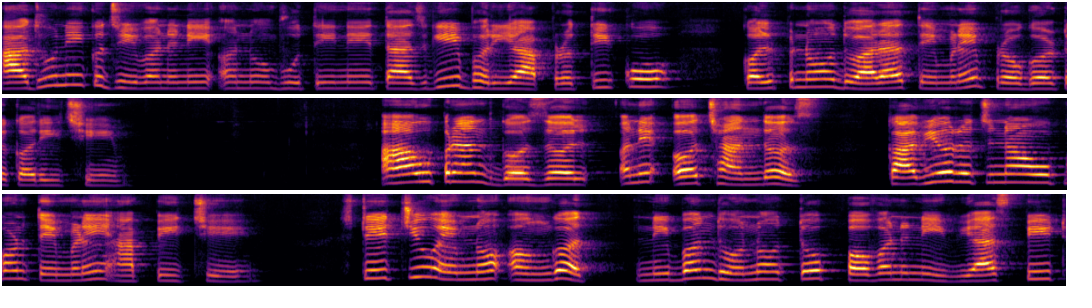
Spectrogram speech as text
આધુનિક જીવનની અનુભૂતિને તાજગીભર્યા પ્રતીકો કલ્પનો દ્વારા તેમણે પ્રગટ કરી છે. આ ઉપરાંત ગઝલ અને અછાંદસ કાવ્ય રચનાઓ પણ તેમણે આપી છે. સ્ટેચ્યુ એમનો અંગત નિબંધોનો તો પવનની વ્યાસપીઠ,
